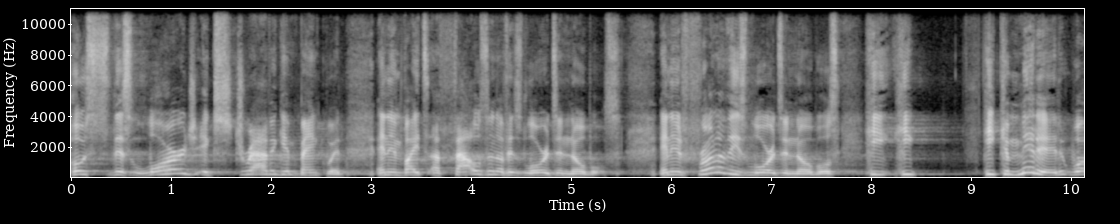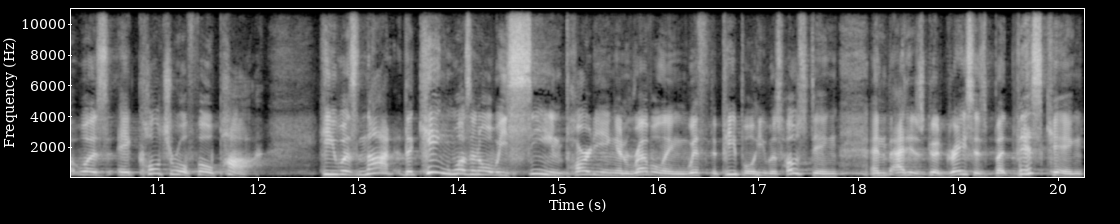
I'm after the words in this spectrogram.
hosts this large, extravagant banquet and invites a thousand of his lords and nobles. And in front of these lords and nobles, he, he, he committed what was a cultural faux pas he was not, the king wasn't always seen partying and reveling with the people he was hosting and at his good graces, but this king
